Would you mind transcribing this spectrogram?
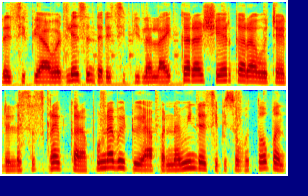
रेसिपी आवडली असेल तर रेसिपीला लाईक करा शेअर करा व चॅनलला सबस्क्राईब करा. पुन्हा भेटूया आपण नवीन रेसिपीसोबत तोपर्यंत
